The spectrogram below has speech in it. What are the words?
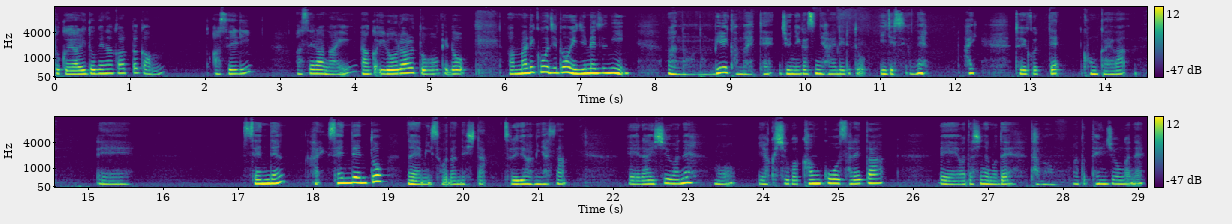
とかやり遂げなかった感？焦り？焦らない？なんかいろいろあると思うけどあんまりこう自分をいじめずにあののんびり構えて12月に入れるといいですよね。はい。ということで今回は、えー、宣伝？はい。宣伝と悩み相談でした。それでは皆さん、えー、来週はねもう役所が刊行された、えー、私なので多分またテンションがね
